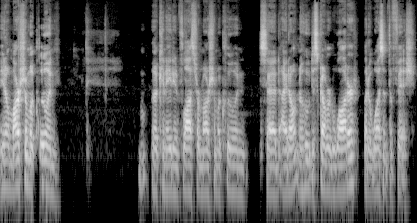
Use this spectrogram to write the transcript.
You know, Marshall McLuhan, the Canadian philosopher Marshall McLuhan said, I don't know who discovered water, but it wasn't the fish.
